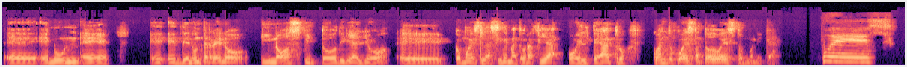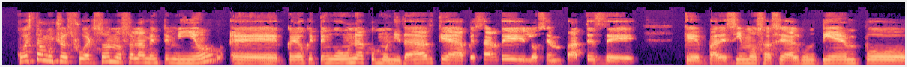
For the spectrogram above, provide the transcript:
eh, en un... Eh, en un terreno inhóspito, diría yo, como es la cinematografía o el teatro. ¿Cuánto cuesta todo esto, Mónica? Pues Cuesta mucho esfuerzo, no solamente mío, eh, creo que tengo una comunidad que a pesar de los empates de que padecimos hace algún tiempo,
